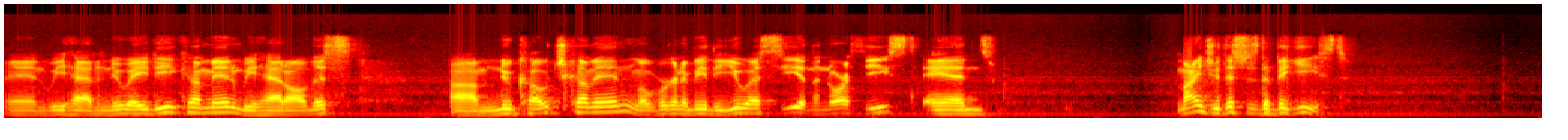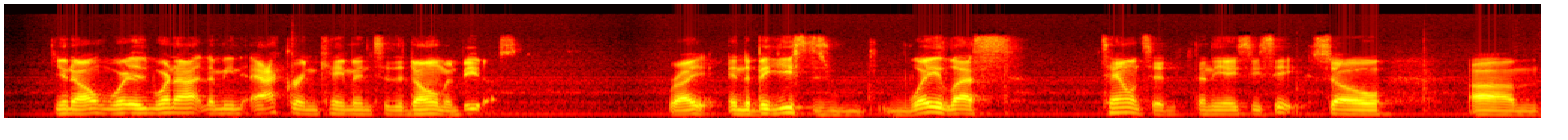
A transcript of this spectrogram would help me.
And we had a new AD come in. We had all this um, new coach come in. Well, We're going to be the USC in the Northeast, and mind you, this is the Big East. You know, we're, we're not. I mean, Akron came into the dome and beat us, right? And the Big East is way less talented than the ACC. So, um,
